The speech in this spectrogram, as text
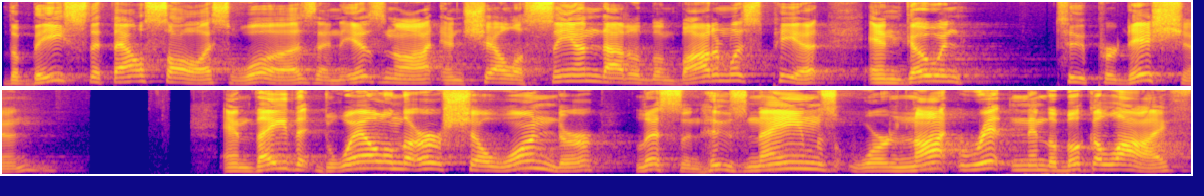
The beast that thou sawest was and is not, and shall ascend out of the bottomless pit and go into perdition. And they that dwell on the earth shall wonder, listen, whose names were not written in the book of life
